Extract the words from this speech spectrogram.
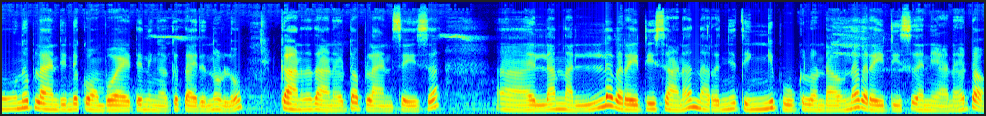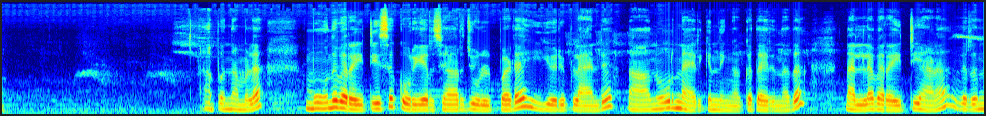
മൂന്ന് പ്ലാന്റിന്റെ കോംബോ ആയിട്ട് നിങ്ങൾക്ക് തരുന്നുള്ളൂ. കാണുന്നതാണ് കേട്ടോ പ്ലാന്റ് സൈസ് എല്ലാം നല്ല വെറൈറ്റീസാണ് നിറഞ്ഞ് തിങ്ങി പൂക്കളുണ്ടാവുന്ന വെറൈറ്റീസ് തന്നെയാണ് കേട്ടോ. അപ്പം നമ്മൾ മൂന്ന് വെറൈറ്റീസ് കൊറിയർ ചാർജ് ഉൾപ്പെടെ ഈ ഒരു പ്ലാന്റ് നാനൂറിനായിരിക്കും നിങ്ങൾക്ക് തരുന്നത്. നല്ല വെറൈറ്റിയാണ് വെറും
